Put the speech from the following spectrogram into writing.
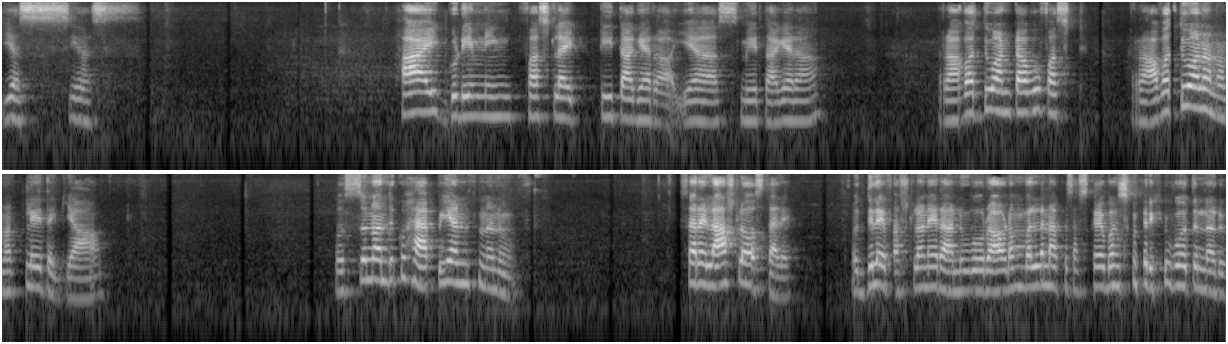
yes yes. Hi good evening. First like tea తాగారా? ఎస్ మీరు తాగారా? రావద్దు అంటావు ఫస్ట్. రావద్దు అని అనట్లేదయ్యా. వస్తున్నందుకు హ్యాపీ అంటున్నాను. సరే లాస్ట్లో వస్తాలే. వద్దులే ఫస్ట్లోనే రా. నువ్వు రావడం వల్ల నాకు సబ్స్క్రైబర్స్ పెరిగిపోతున్నారు.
